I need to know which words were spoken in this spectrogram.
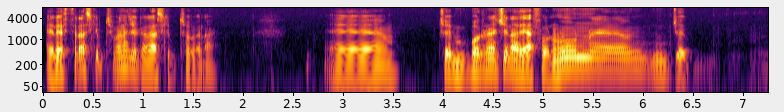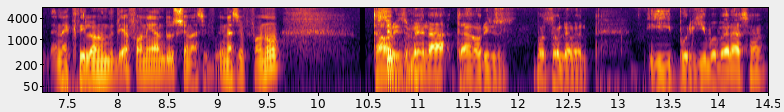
ελεύθερα σκεπτόμενα και καλά σκεπτόμενα. Ε, και μπορεί να, και να διαφωνούν ε, και να εκδηλώνουν τη διαφωνία τους και να, συμφ- ή να συμφωνούν. Τα Στην- ορισμένα, τα οριζ... πώς το λέμε, οι υπουργοί που περάσαν,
